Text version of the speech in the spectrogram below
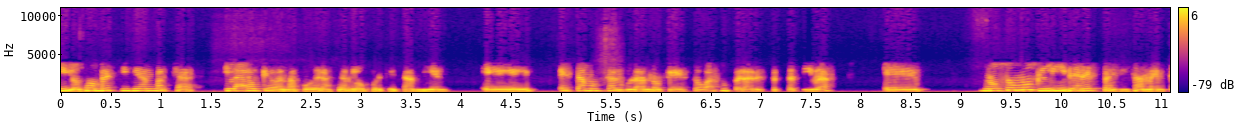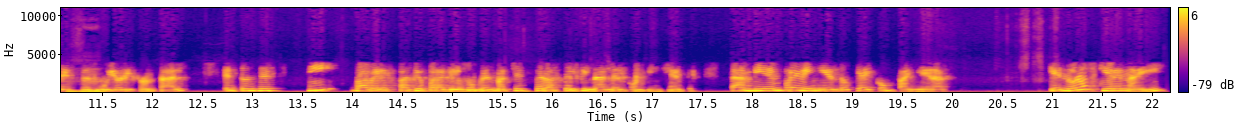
si los hombres quisieran marchar, claro que van a poder hacerlo, porque también eh, estamos calculando que esto va a superar expectativas. Eh, no somos líderes precisamente, esto es muy horizontal, entonces sí va a haber espacio para que los hombres marchen, pero hasta el final del contingente. También previniendo que hay compañeras que no los quieren ahí,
